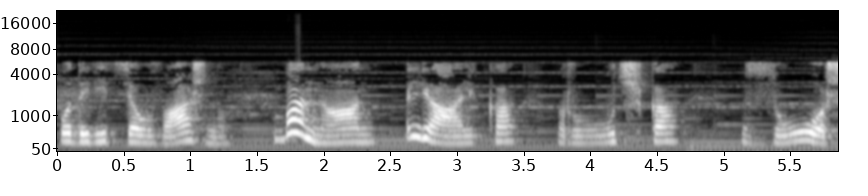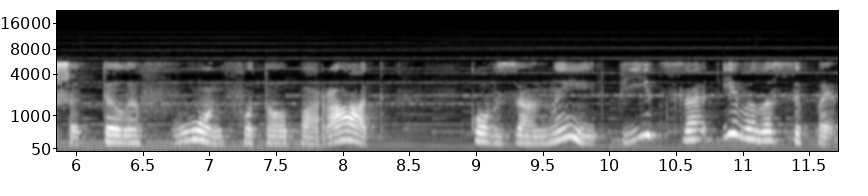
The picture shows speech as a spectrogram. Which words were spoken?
Подивіться уважно: банан, лялька, ручка, зошит, телефон, фотоапарат, ковзани, піца і велосипед.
